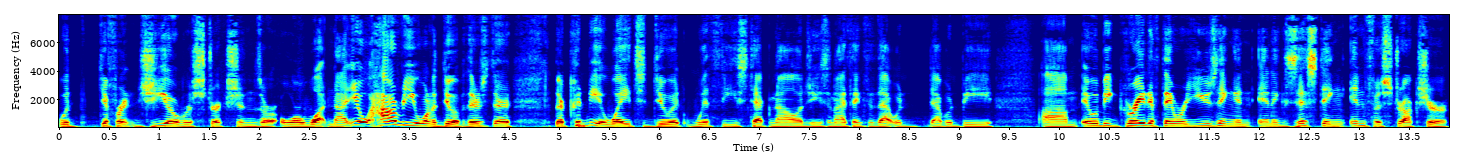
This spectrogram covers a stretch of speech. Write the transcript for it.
with different geo restrictions or, or whatnot. You know, however you want to do it. But there's there there could be a way to do it with these technologies, and I think that that would that would be um, it would be great if they were using an, an existing infrastructure.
